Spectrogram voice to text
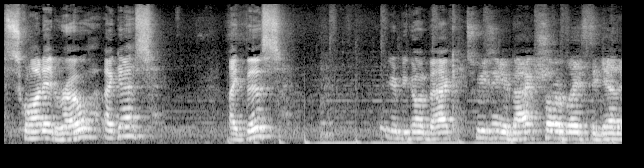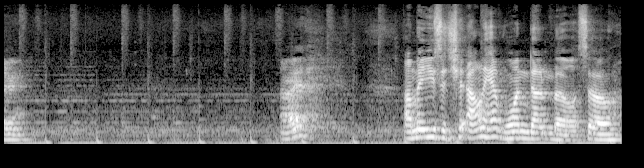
squatted row, I guess, like this. You're gonna be going back, squeezing your back, shoulder blades together. All right. I'm gonna use a chair. I only have one dumbbell, so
